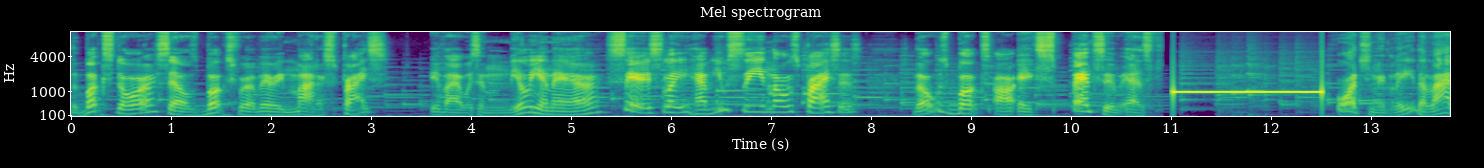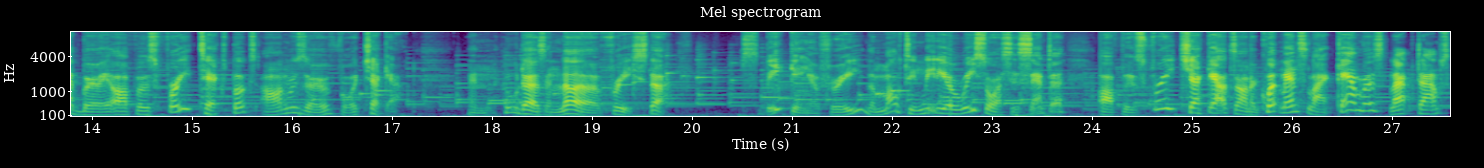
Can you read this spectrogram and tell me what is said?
The bookstore sells books for a very modest price. If I was a millionaire, seriously, have you seen those prices? Those books are expensive as Fortunately, the library offers free textbooks on reserve for checkout. And who doesn't love free stuff? Speaking of free, the Multimedia Resources Center offers free checkouts on equipments like cameras, laptops,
